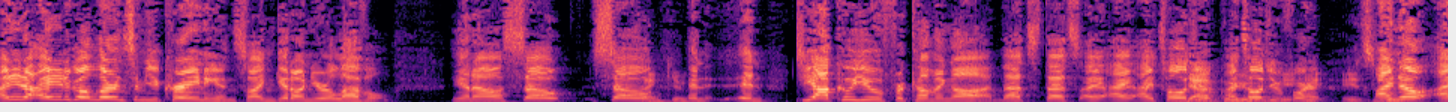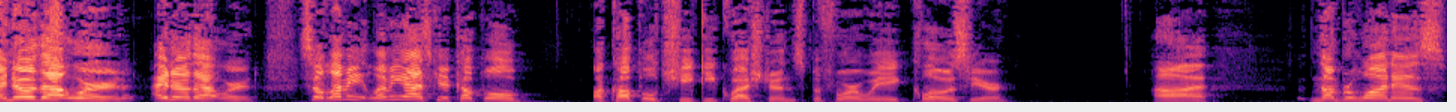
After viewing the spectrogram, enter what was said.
I need to, I need to go learn some Ukrainian so I can get on your level. You know, so so Thank you. and and Diakuyu for coming on. That's that's I I, I told you I told you before. It, I know I know that word. I know that word. So let me let me ask you a couple a couple cheeky questions before we close here. Uh, number one is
